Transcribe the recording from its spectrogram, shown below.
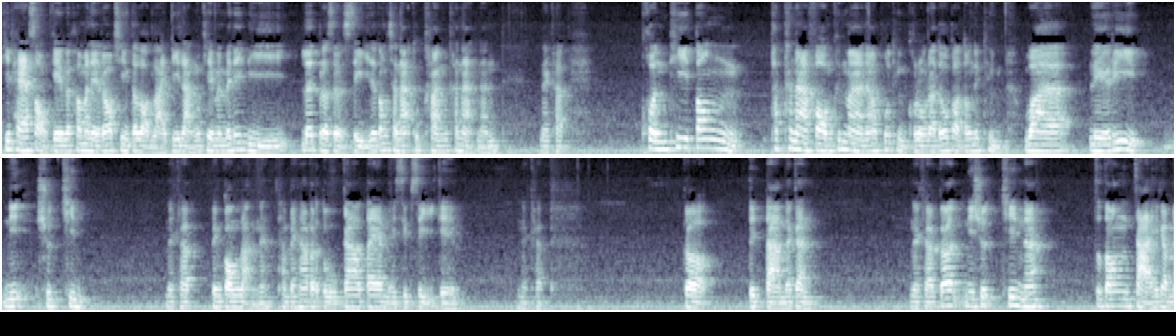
ที่แพ้ 2 เกมแล้วเข้ามาในรอบชิงตลอดหลายปีหลังโอเคมันไม่ได้ดีเลิศประเสริฐสีจะต้องชนะทุกครั้งขนาดนั้น นะครับคนที่ต้องพัฒนาฟอร์มขึ้นมานะพูดถึงโคโลราโดก่อนต้องนึกถึงวาเลรี่นิชุดคินนะครับเป็นกองหลังนะทำไป 5 ประตู 9 แต้มใน 14 เกมนะครับก็ติดตามแล้วกันนะครับก็นิชุชกินนะจะต้องจ่ายให้กับแมค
